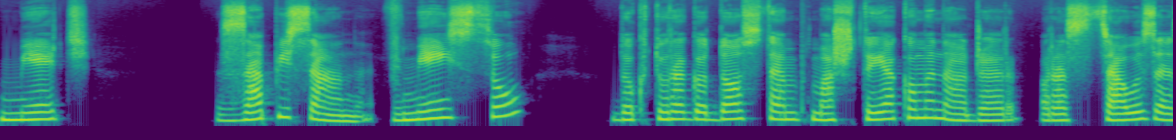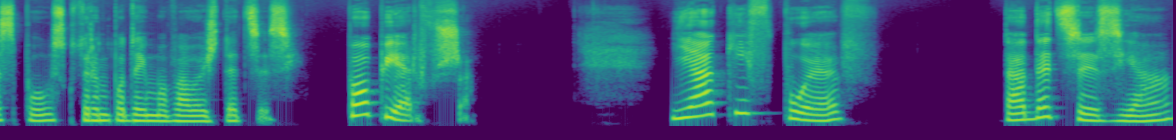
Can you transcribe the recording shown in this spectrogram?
mieć zapisane w miejscu, do którego dostęp masz ty jako menadżer oraz cały zespół, z którym podejmowałeś decyzję. Po pierwsze, jaki wpływ ta decyzja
